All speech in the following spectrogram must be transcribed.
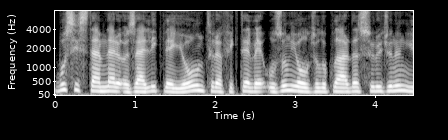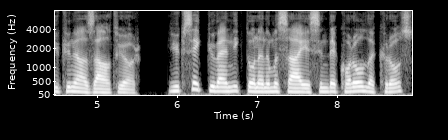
Bu sistemler özellikle yoğun trafikte ve uzun yolculuklarda sürücünün yükünü azaltıyor. Yüksek güvenlik donanımı sayesinde Corolla Cross,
